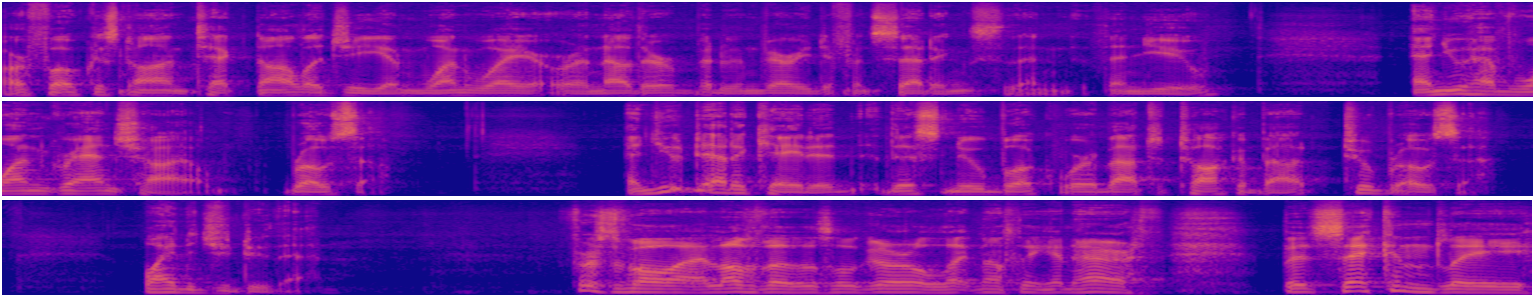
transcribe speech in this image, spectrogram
are focused on technology in one way or another, but in very different settings than, than you. And you have one grandchild, Rosa. And you dedicated this new book we're about to talk about to Rosa. Why did you do that? First of all, I love the little girl like nothing on earth. But secondly,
